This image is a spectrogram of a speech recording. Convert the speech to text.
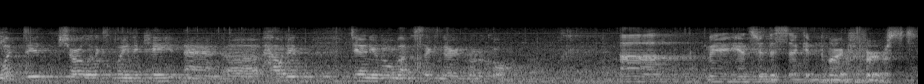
what did Charlotte explain to Kate, and uh, how did Daniel know about the secondary protocol? Uh, may I answer the second part first?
